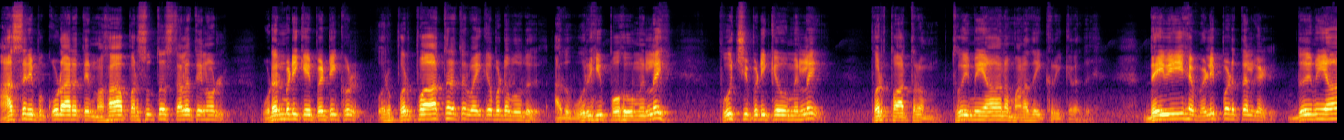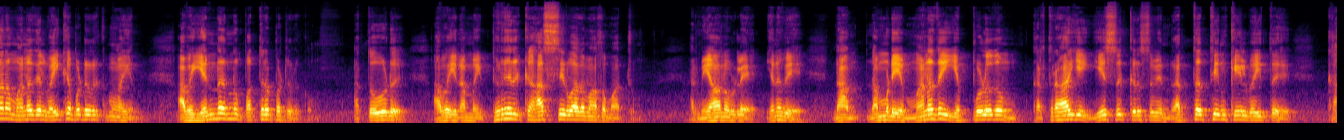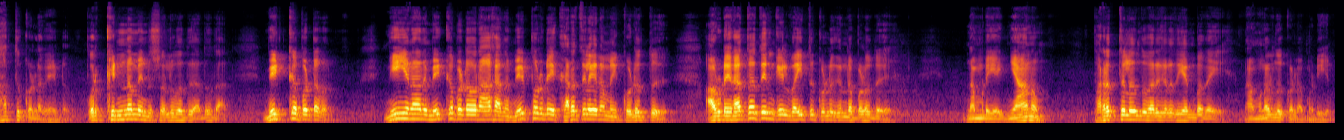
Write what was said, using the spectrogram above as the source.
ஆசரிப்பு கூடாரத்தின் மகா பரிசுத்த ஸ்தலத்தினுள் உடன்படிக்கை பெட்டிக்குள் ஒரு பொற்பாத்திரத்தில் வைக்கப்பட்ட போது அது உருகி போகவும் இல்லை பூச்சி பிடிக்கவும் இல்லை பொற்பாத்திரம் தூய்மையான மனதை குறிக்கிறது. தெய்வீக வெளிப்படுத்தல்கள் தூய்மையான மனதில் வைக்கப்பட்டிருக்குமாயின் அவை என்னென்னு பத்திரப்பட்டிருக்கும். அத்தோடு அவை நம்மை பிறருக்கு ஆசீர்வாதமாக மாற்றும். அருமையானவர்களே எனவே நாம் நம்முடைய மனதை எப்பொழுதும் கர்த்தராகிய இயேசு கிறிஸ்துவின் இரத்தத்தின் கீழ் வைத்து காத்து கொள்ள வேண்டும். பொற்கிண்ணம் என்று சொல்லுவது அதுதான். மீட்கப்பட்டவன். நீ நான் மீட்கப்பட்டவனாக அந்த மீட்பருடைய கரத்திலே நம்மை கொடுத்து அவருடைய இரத்தத்தின் கீழ் வைத்து கொள்ளுகின்ற பொழுது நம்முடைய ஞானம் பரத்திலிருந்து வருகிறது என்பதை நாம் உணர்ந்து கொள்ள முடியும்.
